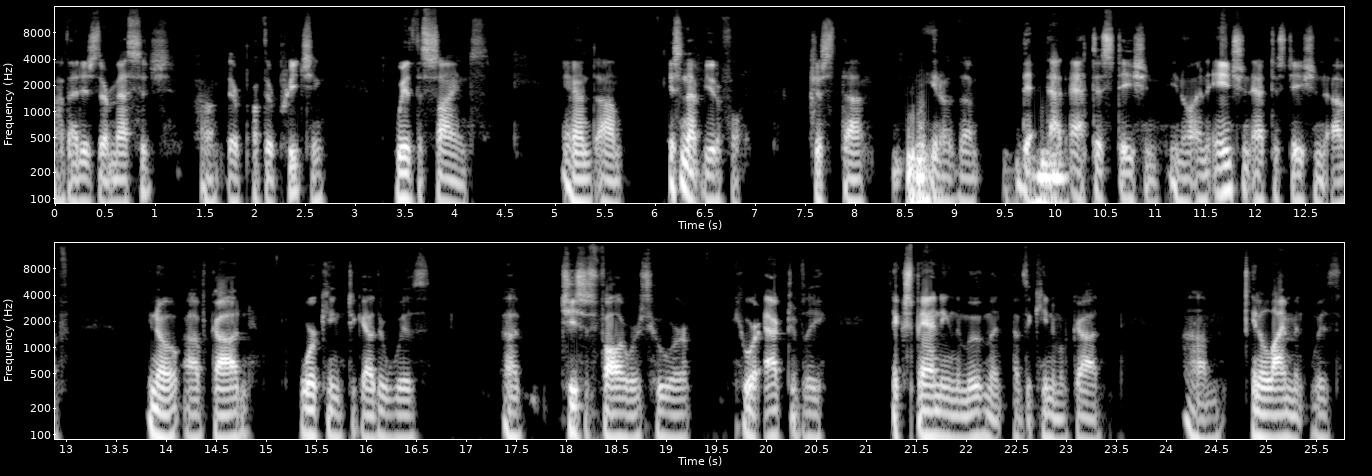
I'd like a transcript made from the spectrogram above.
uh, that is their message uh, their, of their preaching, with the signs. And um, isn't that beautiful? Just the, you know, the, the that attestation, you know, an ancient attestation of, you know, of God working together with uh, Jesus followers who are who are actively expanding the movement of the kingdom of God um, in alignment with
